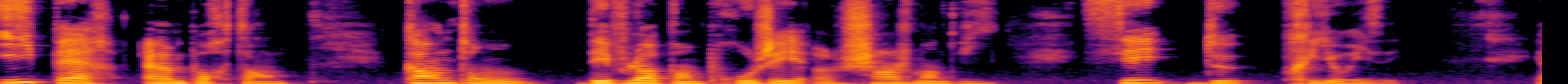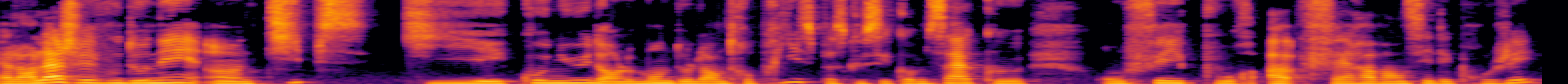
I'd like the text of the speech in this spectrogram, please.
hyper important quand on développe un projet, un changement de vie, c'est de prioriser. Et alors là, je vais vous donner un tips qui est connu dans le monde de l'entreprise parce que c'est comme ça que on fait pour faire avancer des projets.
